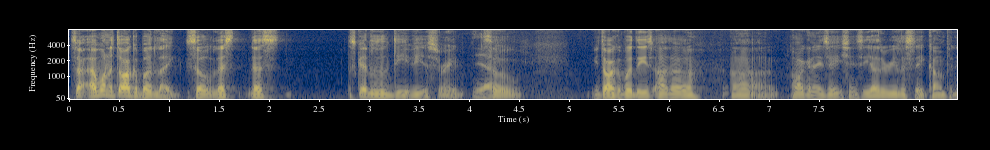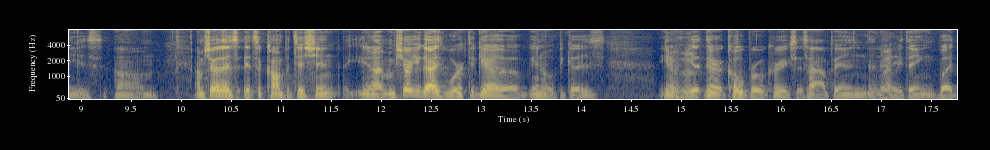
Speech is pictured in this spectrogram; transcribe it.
so I want to talk about like so. Let's let's let's get a little devious, right? Yeah. So you talk about these other uh, organizations, the other real estate companies. Um, I'm sure there's it's a competition. You know, I'm sure you guys work together. You know, because you know mm-hmm. there are co-brokerage that's happened and right. everything. But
